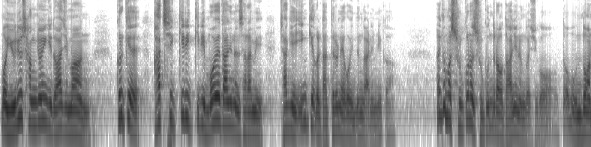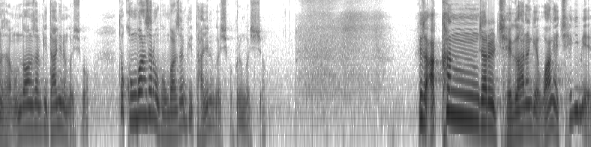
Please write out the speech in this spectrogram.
뭐 유류 상종이기도 하지만 그렇게 같이 끼리끼리 모여 다니는 사람이 자기의 인격을 다 드러내고 있는 거 아닙니까? 그러니까 뭐 술꾼은 술꾼들하고 다니는 것이고 또 운동하는 사람은 운동하는 사람끼리 다니는 것이고 또 공부하는 사람은 공부하는 사람끼리 다니는 것이고 그런 것이죠. 그래서 악한 자를 제거하는 게 왕의 책임이에요.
